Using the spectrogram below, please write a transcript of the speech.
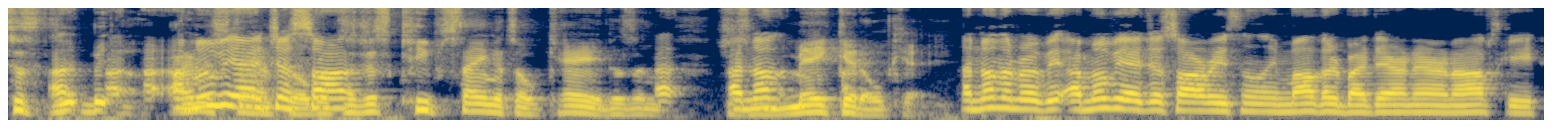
Just A- but a- I a movie I just Phil, but saw- to just keep saying it's okay doesn't Uh, just another- make it okay. another movie, a movie I just saw recently, Mother by Darren Aronofsky.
